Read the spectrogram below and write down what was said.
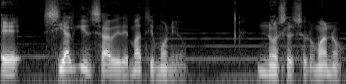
Eh, si alguien sabe de matrimonio, no es el ser humano,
